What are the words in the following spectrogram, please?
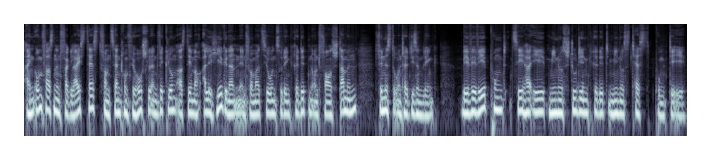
Einen umfassenden Vergleichstest vom Zentrum für Hochschulentwicklung, aus dem auch alle hier genannten Informationen zu den Krediten und Fonds stammen, findest du unter diesem Link www.che-studienkredit-test.de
